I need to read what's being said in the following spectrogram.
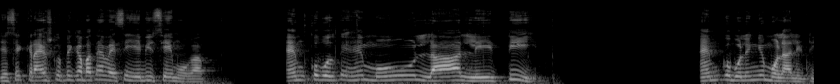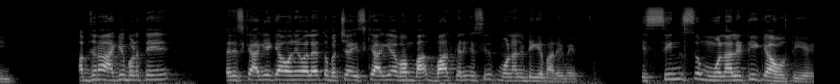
जैसे क्रायोस्कोपिक का बताया वैसे ये भी सेम होगा। एम को बोलते हैं मोलालिटी। एम को बोलेंगे मोलालिटी। अब जरा आगे बढ़ते हैं। सर, इसके आगे क्या होने वाला है? तो बच्चा, इसके आगे अब हम बात बात करेंगे सिर्फ़ मोलालिटी के बारे में। सिंस मोलालिटी क्या होती है?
